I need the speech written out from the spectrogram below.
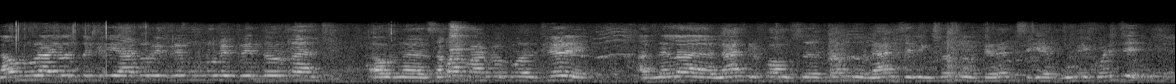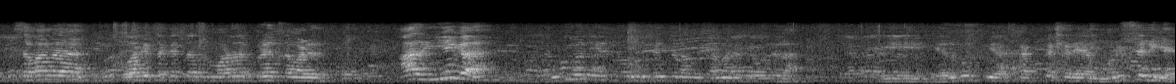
ನಾವು ನೂರ ಐವತ್ತು ಎಕರೆ ಎರಡ್ನೂರು ಎಕರೆ ಮುನ್ನೂರು ಎಕರೆ ಇದ್ದವ್ರನ್ನ, ಅವ್ರನ್ನ ಸಮಾನ ಮಾಡ್ಬೇಕು ಅಂತ ಹೇಳಿ ಅದನ್ನೆಲ್ಲ ಲ್ಯಾಂಡ್ ರಿಫಾರ್ಮ್ಸ್ ತಂದು ಲ್ಯಾಂಡ್ ಸೀಲಿಂಗ್ ತಂದು ಟೆನೆಂಟ್ಸ್ಗೆ ಭೂಮಿ ಕೊಡಿಸಿ ಸಮಾನವಾಗಿರ್ತಕ್ಕಂಥದ್ದು ಮಾಡೋದಕ್ಕೆ ಪ್ರಯತ್ನ ಮಾಡಿದ್ರು. ಆದ್ರೆ ಈಗ ನೀರು ಸಹಿತ ನಮಗೆ ಸಮಾನಕ್ಕೆ ಹೋಗೋದಿಲ್ಲ ಈ ಯರಗುಪ್ಪಿಯ ಕಟ್ಟ ಕಡೆಯ ಮನುಷ್ಯನಿಗೆ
